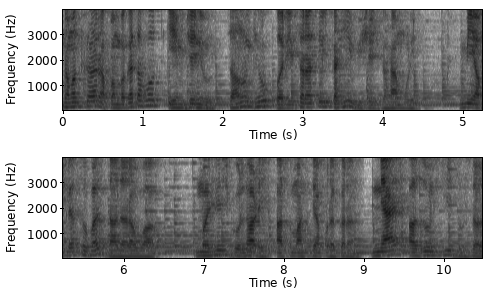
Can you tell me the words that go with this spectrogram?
नमस्कार आपण बघत आहोत एम जे न्यूज जाणून घेऊ परिसरातील काही विशेष घडामोडी. मी आपल्यासोबत दादाराव वाघ. महेश गोल्हाडे आत्महत्या प्रकरण. न्याय अजूनही धुसर.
